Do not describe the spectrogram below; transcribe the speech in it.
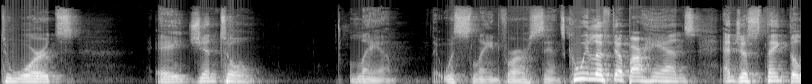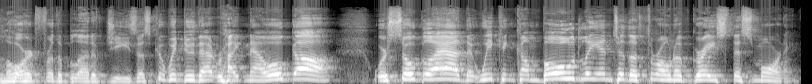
towards a gentle lamb that was slain for our sins. Could we lift up our hands and just thank the Lord for the blood of Jesus? Could we do that right now? Oh God, we're so glad that we can come boldly into the throne of grace this morning.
